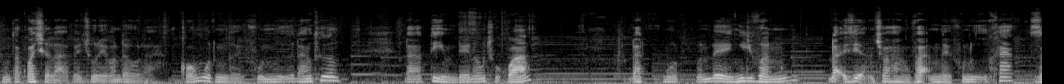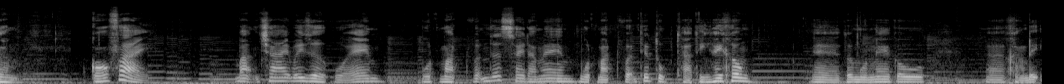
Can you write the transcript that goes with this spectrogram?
Chúng ta quay trở lại với chủ đề ban đầu là có một người phụ nữ đáng thương đã tìm đến ông chủ quán đặt một vấn đề nghi vấn đại diện cho hàng vạn người phụ nữ khác rằng có phải bạn trai bây giờ của em một mặt vẫn rất say đắm em một mặt vẫn tiếp tục thả thính hay không? Ờ, tôi muốn nghe câu à, khẳng định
